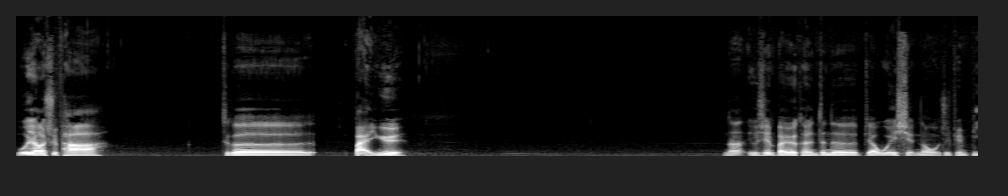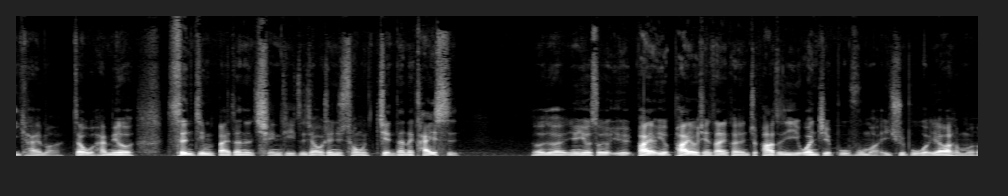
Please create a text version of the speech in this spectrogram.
我想要去爬这个百岳，那有些百越可能真的比较危险，那我就先避开嘛。在我还没有身经百战的前提之下，我先去从简单的开始，对不对？因为有时候有爬有爬有些山，可能就怕自己万劫不复嘛，一去不回，要什么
